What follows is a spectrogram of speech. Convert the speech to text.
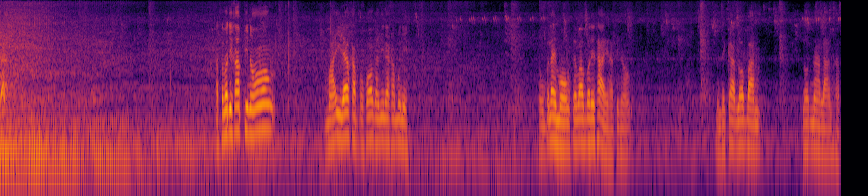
สวัสดีครับพี่น้อง มาอีกแล้วครับพอๆกันนี่แหละครับมื้อนี้ลงไปไล่มองแต่ว่าบ่ได้ถ่ายครับพี่น้องบรรยากาศรอบบานรอบหน้าร้านครับ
